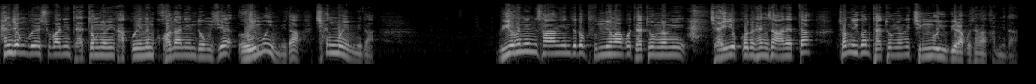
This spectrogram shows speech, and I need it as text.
행정부의 수반인 대통령이 갖고 있는 권한인 동시에 의무입니다. 책무입니다. 위헌인 사항인데도 분명하고 대통령이 제2요건을 행사 안 했다? 저는 이건 대통령의 직무유기라고 생각합니다.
